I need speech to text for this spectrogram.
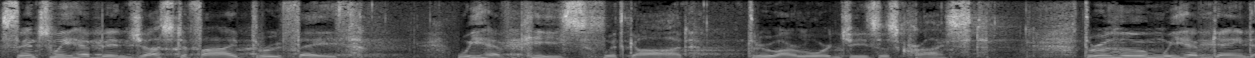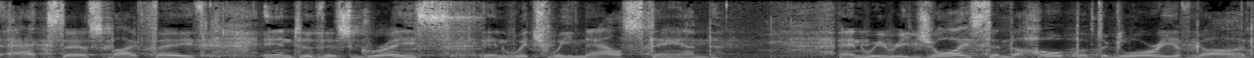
since we have been justified through faith, we have peace with God through our Lord Jesus Christ through whom we have gained access by faith into this grace in which we now stand. And we rejoice in the hope of the glory of God.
